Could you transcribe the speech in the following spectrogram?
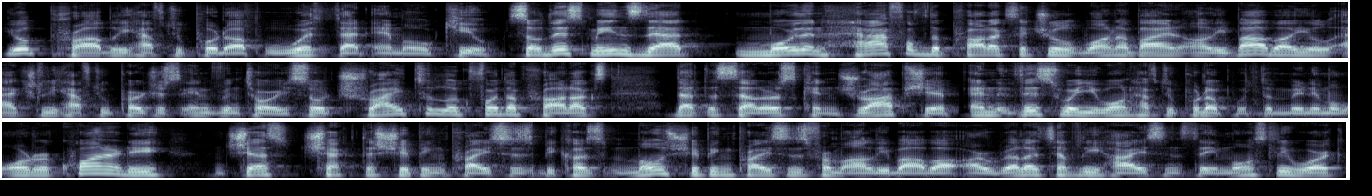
you'll probably have to put up with that MOQ. So this means that more than half of the products that you'll want to buy in Alibaba, you'll actually have to purchase inventory. So try to look for the products that the sellers can drop ship. And this way you won't have to put up with the minimum order quantity. Just check the shipping prices because most shipping prices from Alibaba are relatively high since they mostly work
